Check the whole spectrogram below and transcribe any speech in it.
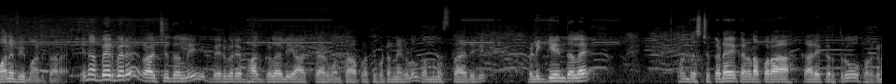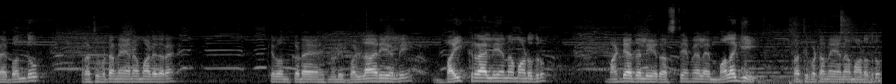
ಮನವಿ ಮಾಡ್ತಾರೆ ಇನ್ನು ಬೇರೆ ಬೇರೆ ರಾಜ್ಯದಲ್ಲಿ ಬೇರೆ ಬೇರೆ ಭಾಗಗಳಲ್ಲಿ ಆಗ್ತಾ ಇರುವಂತಹ ಪ್ರತಿಭಟನೆಗಳು ಗಮನಿಸ್ತಾ ಇದ್ದೀವಿ. ಬೆಳಿಗ್ಗೆಯಿಂದಲೇ ಒಂದಷ್ಟು ಕಡೆ ಕನ್ನಡ ಪರ ಕಾರ್ಯಕರ್ತರು ಹೊರಗಡೆ ಬಂದು ಪ್ರತಿಭಟನೆಯನ್ನು ಮಾಡಿದ್ದಾರೆ. ಕೆಲವೊಂದು ಕಡೆ ನೋಡಿ ಬಳ್ಳಾರಿಯಲ್ಲಿ ಬೈಕ್ ರ್ಯಾಲಿಯನ್ನು ಮಾಡಿದ್ರು. ಮಂಡ್ಯದಲ್ಲಿ ರಸ್ತೆ ಮೇಲೆ ಮಲಗಿ ಪ್ರತಿಭಟನೆಯನ್ನು ಮಾಡಿದ್ರು.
